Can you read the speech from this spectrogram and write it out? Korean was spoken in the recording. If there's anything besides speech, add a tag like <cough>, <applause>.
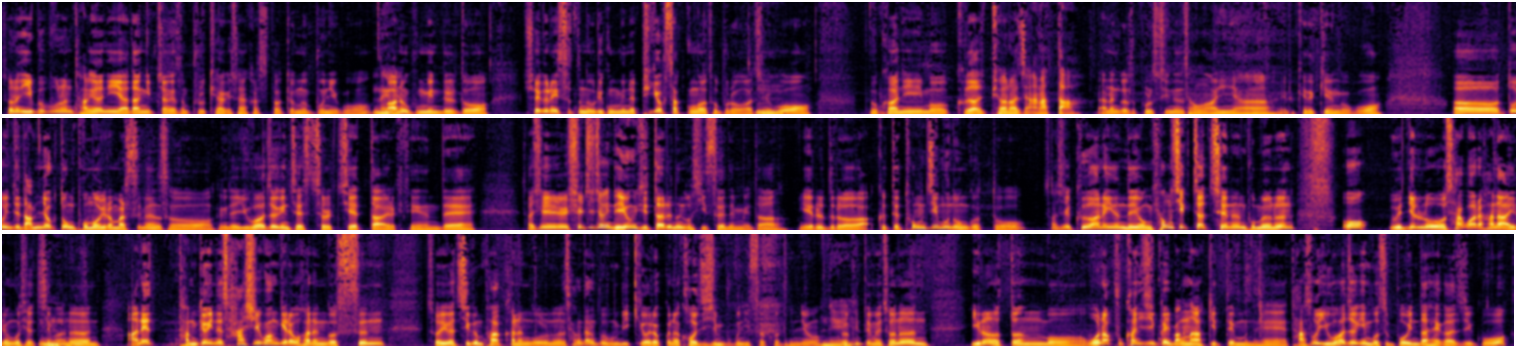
저는 이 부분은 당연히 야당 입장에서는 불쾌하게 생각할 수밖에 없는 뿐이고 네. 많은 국민들도 최근에 있었던 우리 국민의 피격 사건과 더불어 가지고 음. 북한이 뭐 그다지 변하지 않았다라는 것을 볼 수 있는 상황 아니냐 이렇게 느끼는 거고 어 또 이제 남녘동포 뭐 이런 말 쓰면서 굉장히 유화적인 제스처를 취했다 이렇게 되는데 사실 실질적인 내용이 뒤따르는 것이 있어야 됩니다. 예를 들어 그때 통지문 온 것도 사실 그 안에 있는 내용 형식 자체는 보면은 어 웬일로 사과를 하나 이런 것이었지만은 음. 안에 담겨 있는 사실관계라고 하는 것은 저희가 지금 파악하는 거로는 상당 부분 믿기 어렵거나 거짓인 부분이 있었거든요. 네. 그렇기 때문에 저는 이런 어떤 뭐 워낙 북한이 지금까지 막 나왔기 때문에 다소 유화적인 모습 보인다 해가지고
